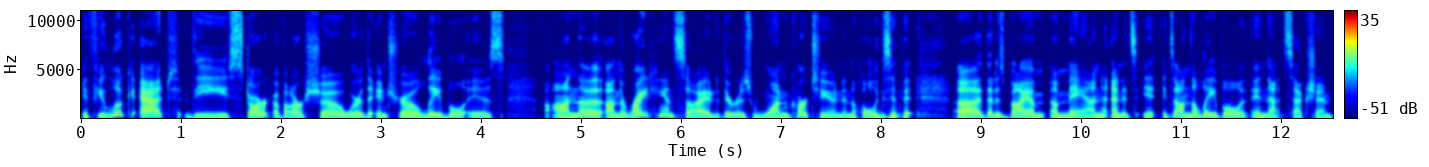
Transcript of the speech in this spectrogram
If you look at the start of our show where the intro label is, on the on the right hand side there is one cartoon in the whole exhibit uh, that is by a, a, man and it's it's on the label in that section.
